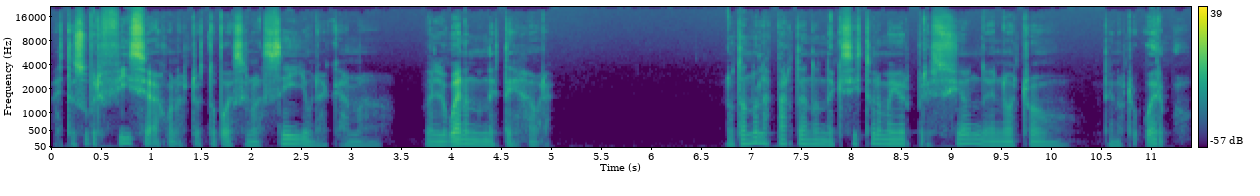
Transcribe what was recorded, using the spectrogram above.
a esta superficie bajo nuestro. Esto puede ser una silla, una cama, el lugar en donde estés ahora. Notando las partes en donde existe una mayor presión de nuestro, de nuestro cuerpo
